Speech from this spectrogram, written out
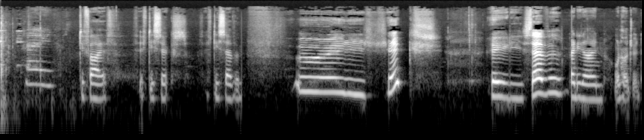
Hey. 55, 56, 57, 86, 87, 99, 100.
